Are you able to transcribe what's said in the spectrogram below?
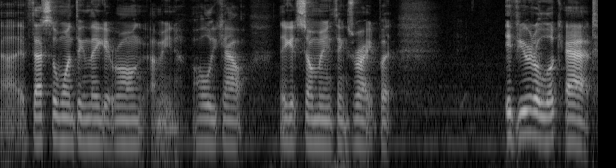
Uh, if that's the one thing they get wrong, I mean, holy cow, they get so many things right. But if you were to look at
